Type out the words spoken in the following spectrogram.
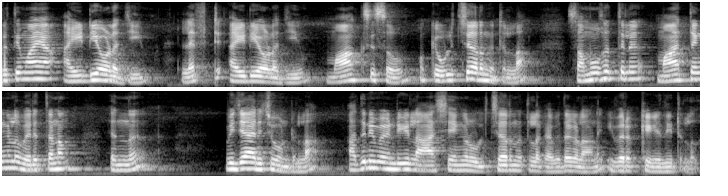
കൃത്യമായ ഐഡിയോളജിയും ലെഫ്റ്റ് ഐഡിയോളജിയും മാർക്സിസവും ഒക്കെ ഉൾച്ചേർന്നിട്ടുള്ള സമൂഹത്തിൽ മാറ്റങ്ങൾ വരുത്തണം എന്ന് വിചാരിച്ചുകൊണ്ടുള്ള അതിനു വേണ്ടിയുള്ള ആശയങ്ങൾ ഉൾച്ചേർന്നിട്ടുള്ള കവിതകളാണ് ഇവരൊക്കെ എഴുതിയിട്ടുള്ളത്.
